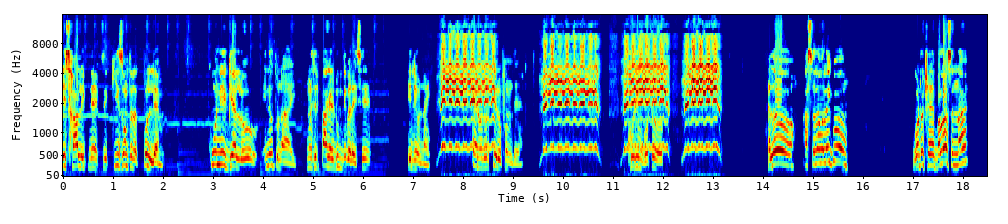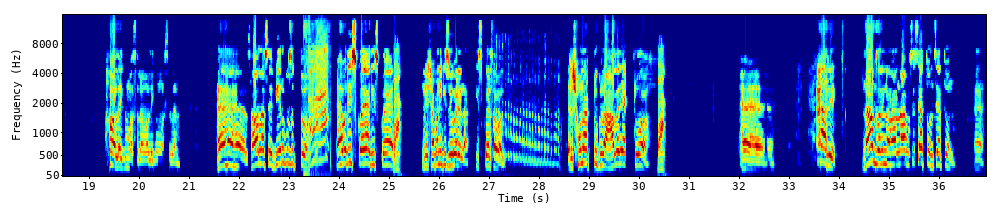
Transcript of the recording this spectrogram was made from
এই শালিক নে যে কি যন্ত্রণা পড়লাম? কোনে গেল? এনেও তো নাই। মনে হচ্ছে পাগারে ডুব দিবে রাইছে এনেও নাই। এন ওদের কেরো ফোন দে? করিম ঘটক। হ্যালো আসসালামু আলাইকুম। ঘটক সাহেব ভালো আছেন না? ওয়ালাইকুম আসসালাম ওয়ালাইকুম আসসালাম। হ্যাঁ হ্যাঁ হ্যাঁ সাওয়াল আছে বিয়ের উপযুক্ত। হ্যাঁ আবার স্কোয়ার স্কোয়ার। নেশা পানি কিছুই করে না স্কোয়ার সাওয়াল। এটা সোনার টুকরা হাজারে হ্যাঁ হ্যাঁ হ্যাঁ। আরে নাম জানি না নাম হচ্ছে চেতন চেতন হ্যাঁ।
